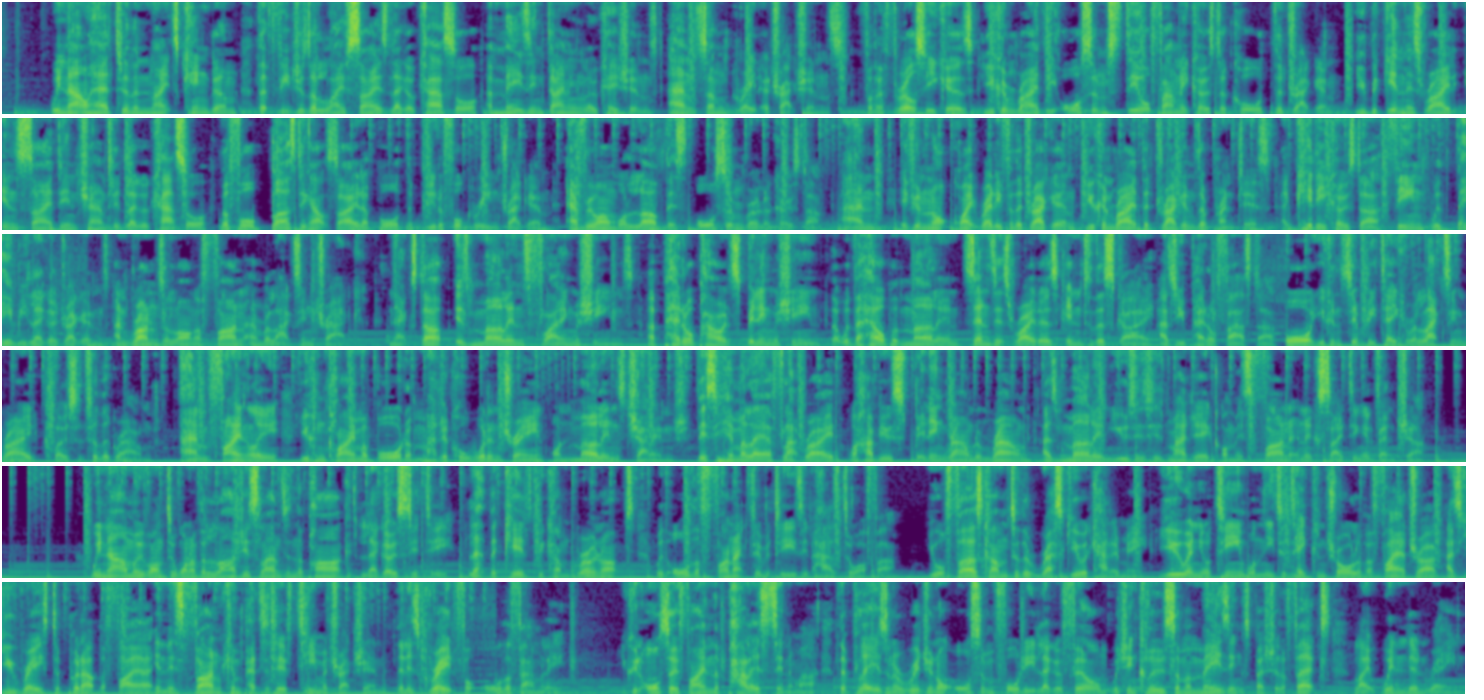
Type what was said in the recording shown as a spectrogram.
We now head to the Knight's Kingdom that features a life-size Lego castle, amazing dining locations, and some great attractions. For the thrill seekers, you can ride the awesome steel family coaster called the Dragon. You begin this ride inside the enchanted Lego castle before bursting outside aboard the beautiful green dragon. Everyone will love this awesome roller coaster. And if you're not quite ready for the dragon, you can ride the Dragon's Apprentice, a kiddie coaster themed with baby Lego dragons and runs along a fun and relaxing track. Next up is Merlin's Flying Machines, a pedal powered spinning machine that, with the help of Merlin, sends its riders into the sky as you pedal faster, or you can simply take a relaxing ride closer to the ground. And finally, you can climb aboard a magical wooden train on Merlin's Challenge. This Himalaya flat ride will have you spinning round and round as Merlin uses his magic on this fun and exciting adventure. We now move on to one of the largest lands in the park, LEGO City. Let the kids become grown-ups with all the fun activities it has to offer. You will first come to the Rescue Academy. You and your team will need to take control of a fire truck as you race to put out the fire in this fun competitive team attraction that is great for all the family. You can also find the Palace Cinema that plays an original awesome 4D LEGO film which includes some amazing special effects like wind and rain.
